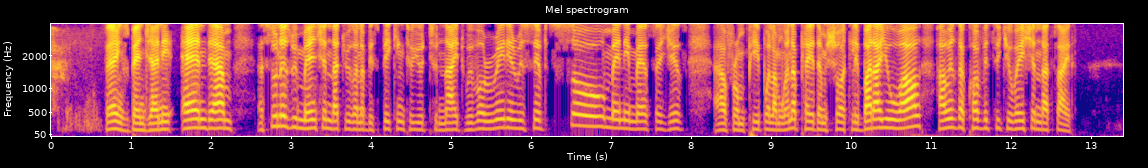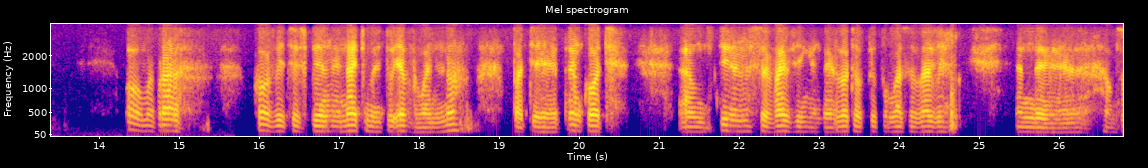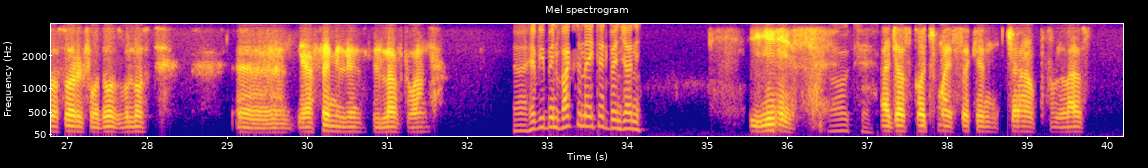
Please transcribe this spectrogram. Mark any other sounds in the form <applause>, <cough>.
Thanks, Benjani. And um, as soon as we mentioned that we're going to be speaking to you tonight, we've already received so many messages uh, from people. I'm going to play them shortly. But are you well? How is the COVID situation that side? Oh, my brother. COVID has been a nightmare to everyone, you know. But uh, thank God I'm still surviving, and a lot of people were surviving and uh, I'm so sorry for those who lost uh, their families, their loved ones. Uh, have you been vaccinated, Benjani? Yes. Okay. I just got my second jab last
